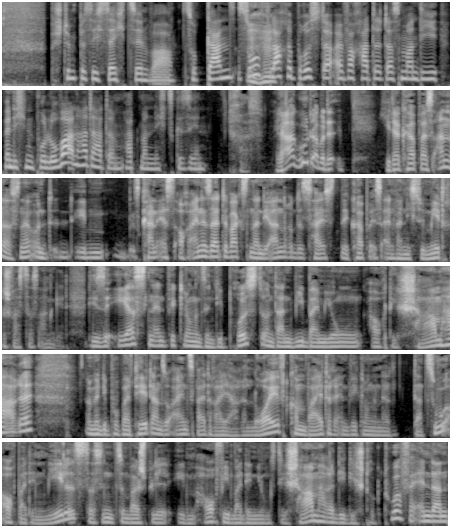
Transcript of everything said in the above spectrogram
pff, bestimmt bis ich 16 war, so ganz, so Mhm. flache Brüste einfach hatte, dass man die, wenn ich einen Pullover anhatte, hatte, hat man nichts gesehen. Krass. Ja, gut, aber der, jeder Körper ist anders, ne? Und eben, es kann erst auch eine Seite wachsen, dann die andere. Das heißt, der Körper ist einfach nicht symmetrisch, was das angeht. Diese ersten Entwicklungen sind die Brüste und dann wie beim Jungen auch die Schamhaare. Und wenn die Pubertät dann so ein, zwei, drei Jahre läuft, kommen weitere Entwicklungen da- dazu, auch bei den Mädels. Das sind zum Beispiel eben auch wie bei den Jungs die Schamhaare, die die Struktur verändern.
